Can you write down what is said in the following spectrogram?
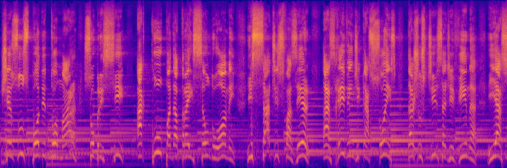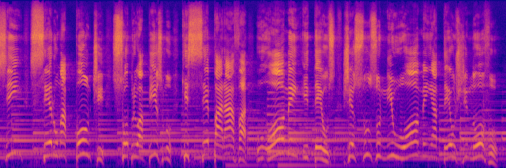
Jesus pôde tomar sobre si a culpa da traição do homem e satisfazer as reivindicações da justiça divina e assim ser uma ponte sobre o abismo que separava o homem e Deus. Jesus uniu o homem a Deus de novo.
